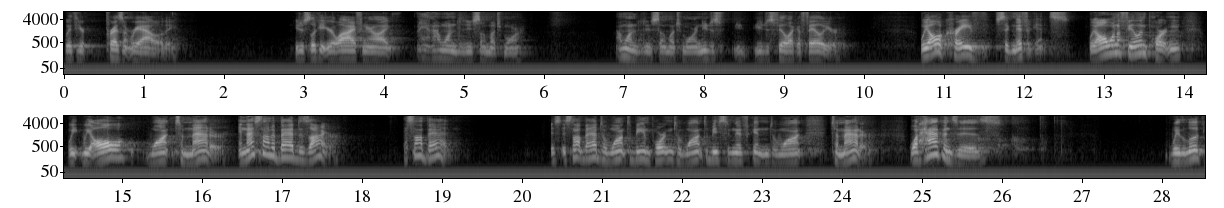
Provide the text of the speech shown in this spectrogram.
with your present reality? You just look at your life and you're like, man, I wanted to do so much more. I wanted to do so much more, and you just, you, you just feel like a failure. We all crave significance. We all want to feel important. We, we all want to matter. And that's not a bad desire. That's not bad. It's, it's not bad to want to be important, to want to be significant, and to want to matter. What happens is we look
